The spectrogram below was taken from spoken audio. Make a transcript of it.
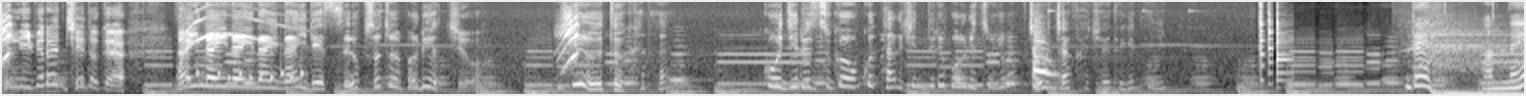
클립이란 제도가 나이 나이 나이 나이 나이 돼서 없어져 버렸죠. 이제 어떡하나? 꼬지를 수가 없고 당신들의 머릿속에만 정착하셔야 되겠네. 근데 맞네?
